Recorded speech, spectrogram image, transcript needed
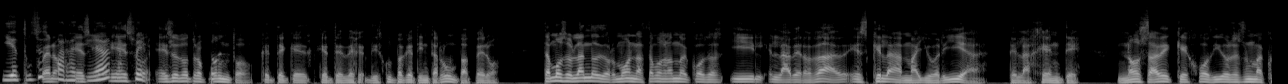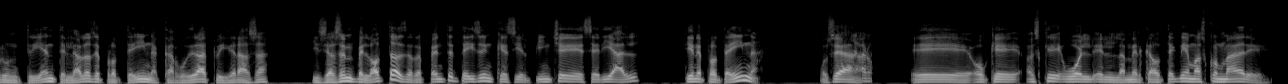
Y entonces bueno, para es llegar que a eso, eso es otro punto que te, que, que te deje- disculpa que te interrumpa, pero estamos hablando de hormonas, estamos hablando de cosas y la verdad es que la mayoría de la gente no sabe qué jodidos es un macronutriente. Le hablas de proteína, carbohidrato y grasa y se hacen pelotas. De repente te dicen que si el pinche cereal tiene proteína. O sea, Claro. Eh, o que es que, o el- el- la mercadotecnia más con madre,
